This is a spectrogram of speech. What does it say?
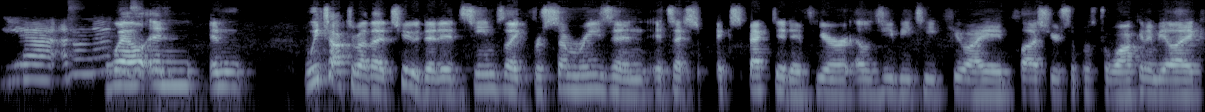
Yeah, I don't know. Well, and and we talked about that too that it seems like for some reason it's expected if you're lgbtqia plus you're supposed to walk in and be like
